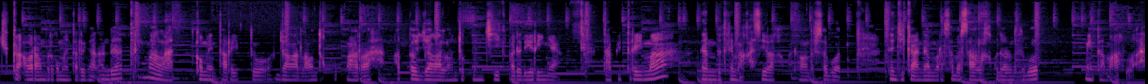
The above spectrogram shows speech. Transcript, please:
Jika orang berkomentar dengan Anda, terimalah komentar itu. Janganlah untuk marah atau janganlah untuk benci kepada dirinya. Tapi terima dan berterima kasihlah kepada orang tersebut. Dan jika Anda merasa bersalah kepada orang tersebut, minta maaflah.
